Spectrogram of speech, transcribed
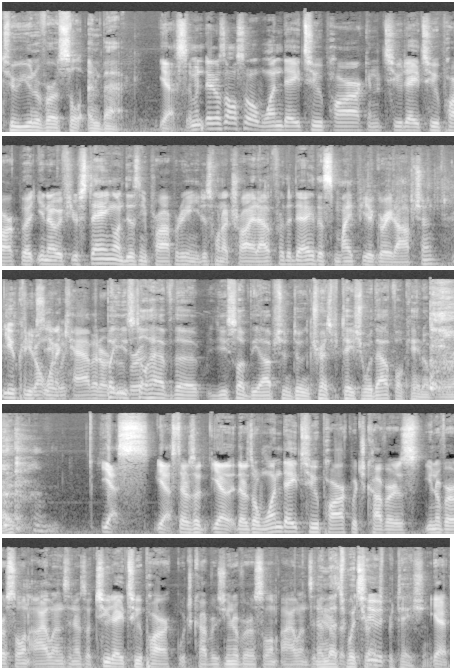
to Universal and back. Yes, I mean there's also a one day two park and a two day two park, but you know if you're staying on Disney property and you just want to try it out for the day, this might be a great option. You If can you don't want to cab it or But you still it. have the you still have the option of doing transportation without Volcano right? yes, yes. There's a yeah there's a one day two park which covers Universal and Islands, and there's a two day two park which covers Universal and Islands, And there's that's a with two- transportation. Yeah,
